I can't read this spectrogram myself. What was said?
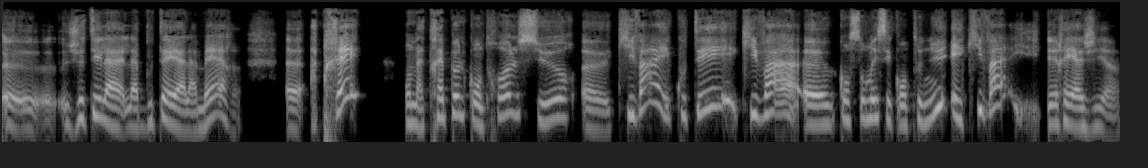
euh, jeter la, la, bouteille à la mer. Euh, après, on a très peu le contrôle sur qui va écouter, qui va consommer ces contenus et qui va y réagir.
